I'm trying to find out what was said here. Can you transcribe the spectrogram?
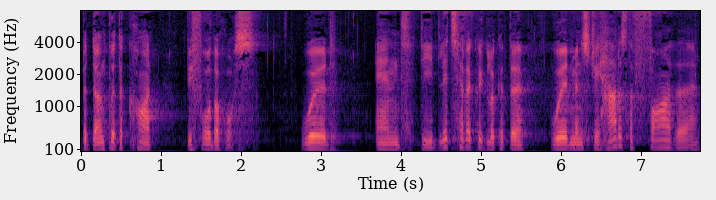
But don't put the cart before the horse. Word and deed. Let's have a quick look at the word ministry. How does the Father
